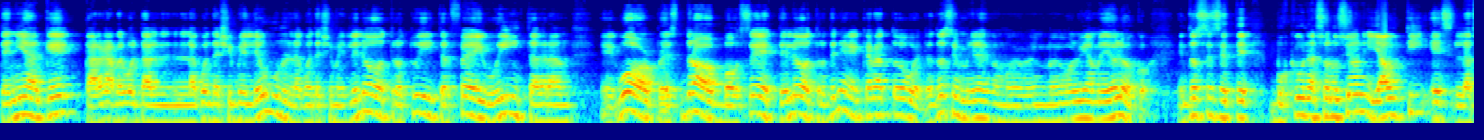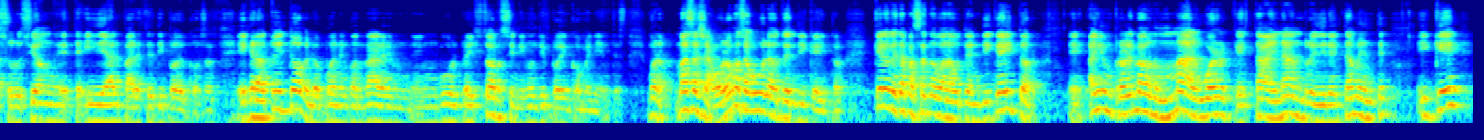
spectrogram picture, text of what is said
tenía que cargar de vuelta la cuenta de Gmail de uno, en la cuenta de Gmail del otro, Twitter, Facebook, Instagram, eh, WordPress, Dropbox, este, el otro, tenía que cargar todo de vuelta. Entonces me, como me, volvía medio loco. Entonces este, busqué una solución y Auti es la solución este, ideal para este tipo de cosas. Es gratuito, lo pueden encontrar en, Google Play Store sin ningún tipo de inconvenientes. Bueno, más allá, volvamos a Google Authenticator. ¿Qué es lo que está pasando con Authenticator? Eh, hay un problema con un malware que está en Android directamente y que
